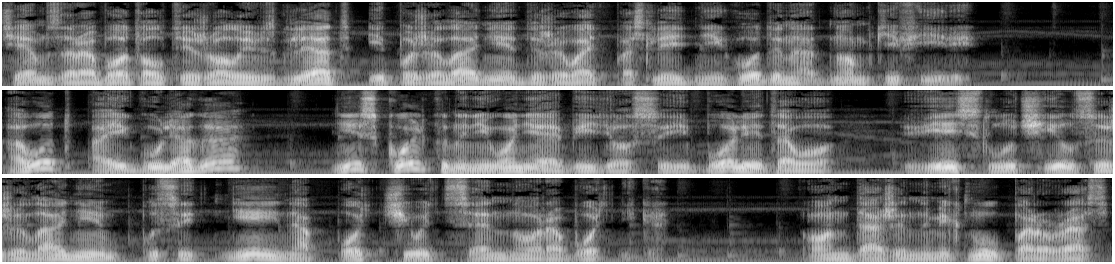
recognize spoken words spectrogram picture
чем заработал тяжелый взгляд и пожелание доживать последние годы на одном кефире. А вот Айгуляга нисколько на него не обиделся и, более того, весь лучился желанием посытнее напотчивать ценного работника. Он даже намекнул пару раз,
